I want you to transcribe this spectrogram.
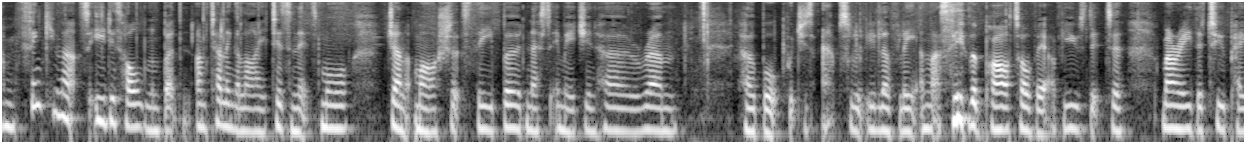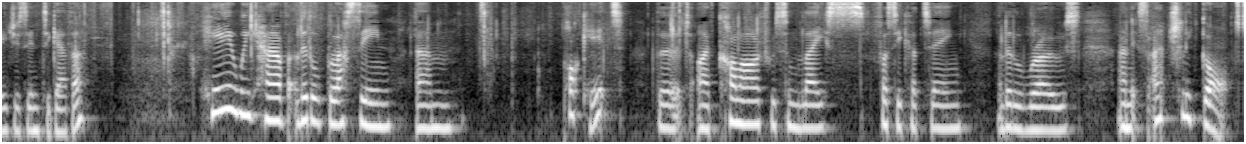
I'm thinking that's Edith Holden, but I'm telling a lie. It isn't. It's more Janet Marsh. That's the bird nest image in her um, her book, which is absolutely lovely. And that's the other part of it. I've used it to marry the two pages in together. Here we have a little glassine um, pocket that I've collaged with some lace, fussy cutting, a little rose, and it's actually got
